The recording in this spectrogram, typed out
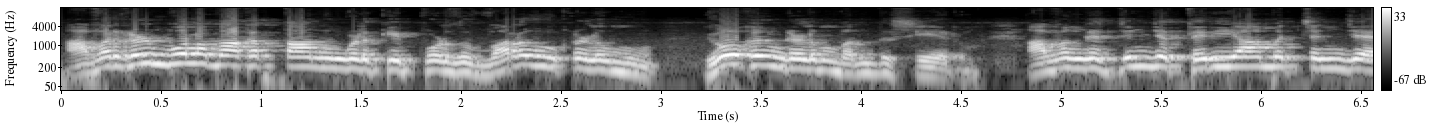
அவர்கள் மூலமாகத்தான் உங்களுக்கு இப்பொழுது வரவுகளும் யோகங்களும் வந்து சேரும். அவங்க செஞ்ச தெரியாம செஞ்ச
